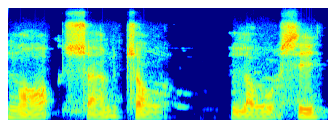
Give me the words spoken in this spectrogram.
我想做老师。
